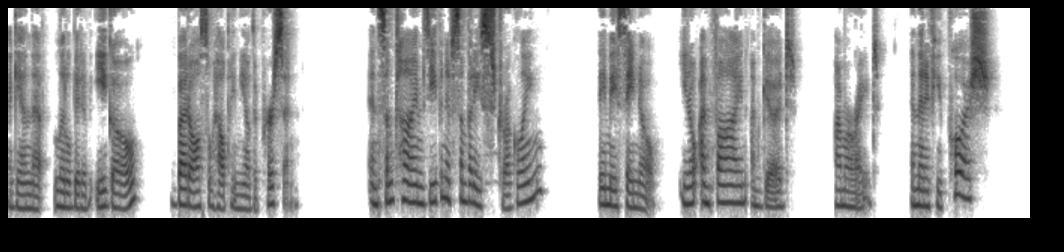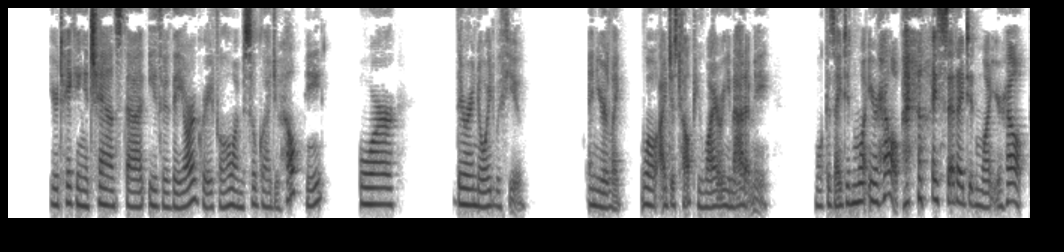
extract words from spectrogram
Again, that little bit of ego, but also helping the other person. And sometimes even if somebody's struggling, they may say no. You know, I'm fine, I'm good, I'm all right. And then if you push, you're taking a chance that either they are grateful, oh, I'm so glad you helped me, or they're annoyed with you. And you're like, well, I just helped you. Why are you mad at me? Well, because I didn't want your help. I said I didn't want your help.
